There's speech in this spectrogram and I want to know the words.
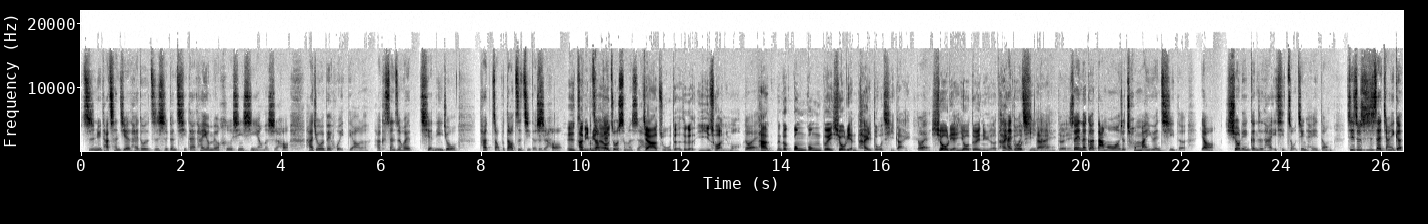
子女他承接了太多的知识跟期待，他又没有核心信仰的时候，他就会被毁掉了。他甚至会潜力就他找不到自己的时候，而且这里面还有做什么时候家族的这个遗传吗？对，他那个公公对秀莲太多期待，对，秀莲又对女儿太多期待，对，所以那个大魔王就充满怨气的要秀莲跟着他一起走进黑洞。其实就是在讲一个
